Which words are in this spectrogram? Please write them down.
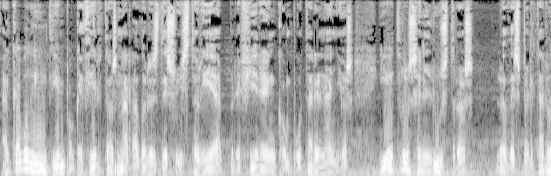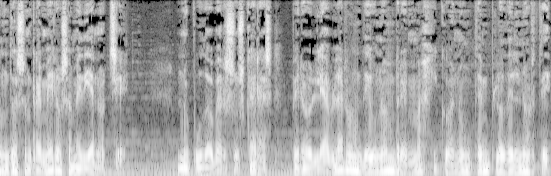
Al cabo de un tiempo que ciertos narradores de su historia prefieren computar en años y otros en lustros, lo despertaron dos remeros a medianoche. No pudo ver sus caras, pero le hablaron de un hombre mágico en un templo del norte,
